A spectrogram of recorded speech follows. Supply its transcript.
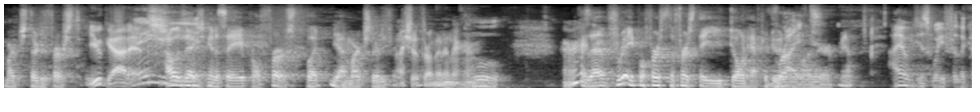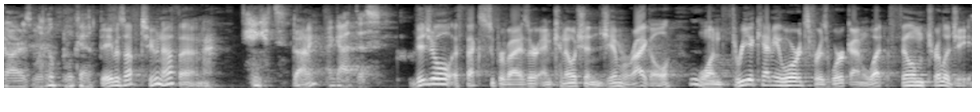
March 31st. You got it. Hey. I was actually going to say April 1st, but yeah, March 31st. I should have thrown that in there. Ooh. All right. Because for April 1st, the first day you don't have to do it Right. any longer. Yeah. I would just wait for the cars. I'm like, oh, okay. Dave is up two nothing. Dang it. Donnie, I got this. visual effects supervisor and Kenoshan Jim Rygiel hmm. won three Academy Awards for his work on what film trilogy?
